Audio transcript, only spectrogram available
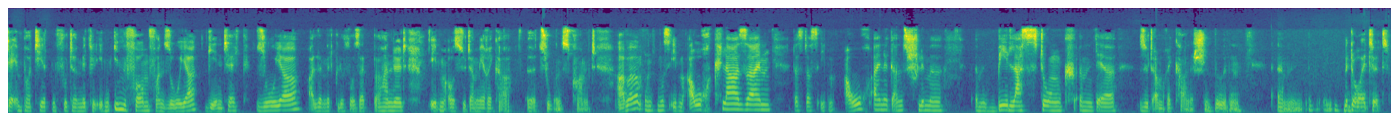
der importierten Futtermittel eben in Form von Soja, Gentech-Soja, alle mit Glyphosat behandelt, eben aus Südamerika äh, zu uns kommt. Aber, und muss eben auch klar sein, dass das eben auch eine ganz schlimme ähm, Belastung ähm, der südamerikanischen Böden ähm, bedeutet.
